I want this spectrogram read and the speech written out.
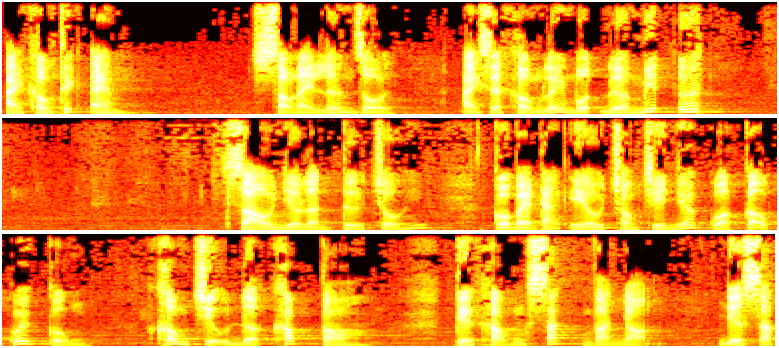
Anh không thích em. Sau này lớn rồi, Anh sẽ không lấy một đứa mít ướt. Sau nhiều lần từ chối, Cô bé đáng yêu trong chi nhớ của cậu cuối cùng Không chịu được khóc to. Tiếng khóc sắc và nhọn Như sắp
